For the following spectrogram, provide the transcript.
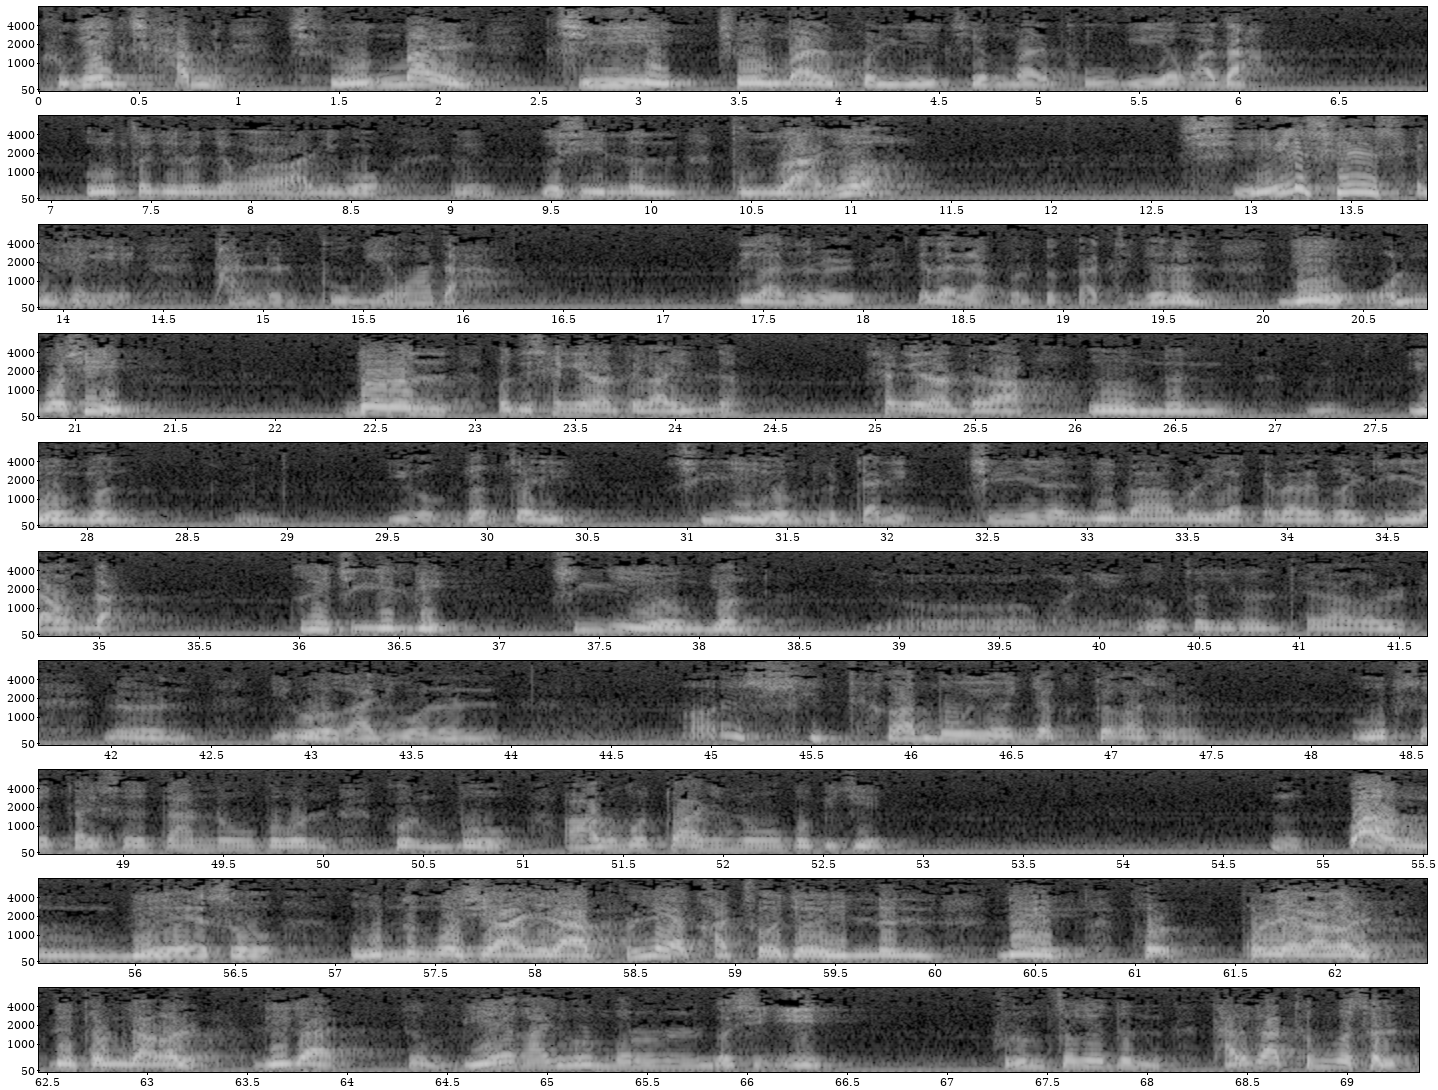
그게 참 정말 지위 정말 권리 정말 부귀 영화다. 없어지는 영화가 아니고 응? 뜻이 있는 부귀가 아니여. 세세 생생히 받는 부귀 영화다. 네가 너를 깨달아 볼 것 같으면은 네 온 곳이 너는 어디 생겨난 때가 있나? 생겨난 때가 없는 음? 영존 음? 영존짜리 진리 영존짜리 진리는 네 마음을 네가 깨달은 걸 진리라고 한다. 그게 진리인데 진리 영존 영원히 없어지는 태각을 는 이루어 가지고는 아, 실패가 뭐여 이제 그때 가서는 없었다 있었다 한 놈의 법은 그건 뭐 아무것도 아닌 놈의 법이지. 꽝비에서 없는 것이 아니라 본래 갖춰져 있는 네 본래강을 네 본강을 네가 좀 미해 가지고 모르는 것이니 구름 속에 든 달 같은 것을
